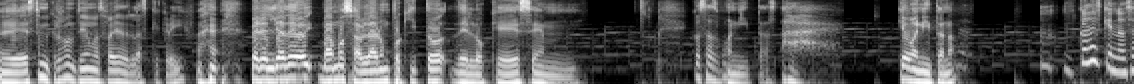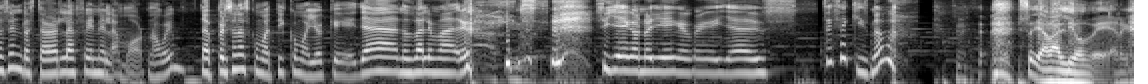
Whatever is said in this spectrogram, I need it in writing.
este micrófono tiene más fallas de las que creí. Pero el día de hoy vamos a hablar un poquito de lo que es em, cosas bonitas. Ay, qué bonito, ¿no? Cosas que nos hacen restaurar la fe en el amor, ¿no, güey? O sea, personas como a ti, como yo, que ya nos vale madre, güey. si llega o no llega, güey, ya es... Es X, ¿no? Eso ya valió verga.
